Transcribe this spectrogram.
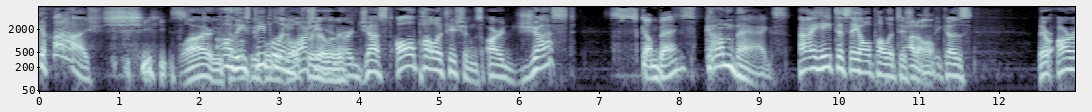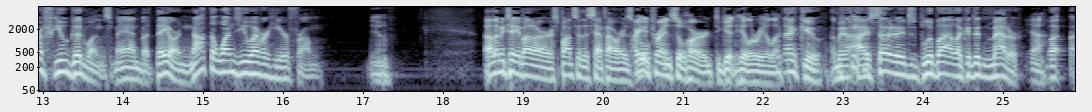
gosh! Jeez. Why are you? Oh, these people to in Washington are just all politicians are just scumbags. Scumbags. I hate to say all politicians Not all. because there are a few good ones, man, but they are not the ones you ever hear from. Yeah. Uh, let me tell you about our sponsor this half hour is Why are you trying so hard to get Hillary elected? Thank you. I mean, I said it and it just blew by it like it didn't matter. Yeah. But, uh,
